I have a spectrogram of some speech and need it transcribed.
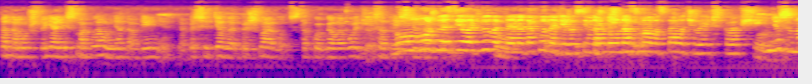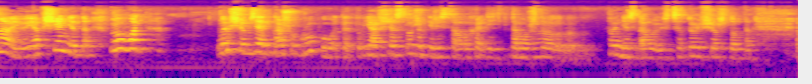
потому что я не смогла, у меня давление. Я посидела и пришла вот с такой головой за 200 Ну, можно рублей. сделать вывод, Ну, наверное, такой, Надежда Васильевна, так что у нас что- мало стало человеческого общения. Не знаю, и общение-то... Ну вот, ну еще взять нашу группу вот эту, я сейчас тоже перестала ходить, потому что то не здоровится, то еще что-то. Э,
